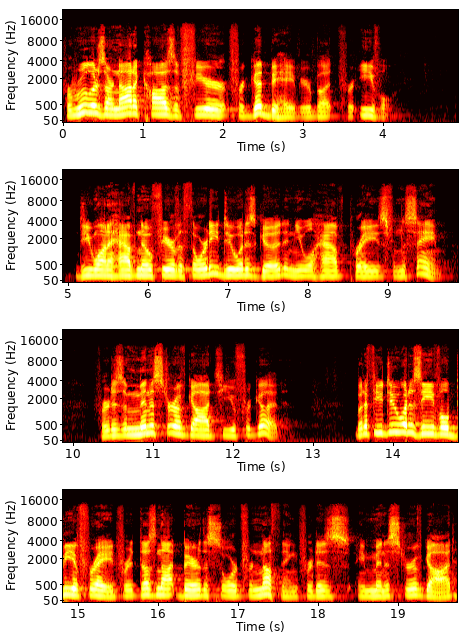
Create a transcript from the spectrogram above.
For rulers are not a cause of fear for good behavior, but for evil. Do you want to have no fear of authority? Do what is good, and you will have praise from the same. For it is a minister of God to you for good. But if you do what is evil, be afraid, for it does not bear the sword for nothing, for it is a minister of God,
